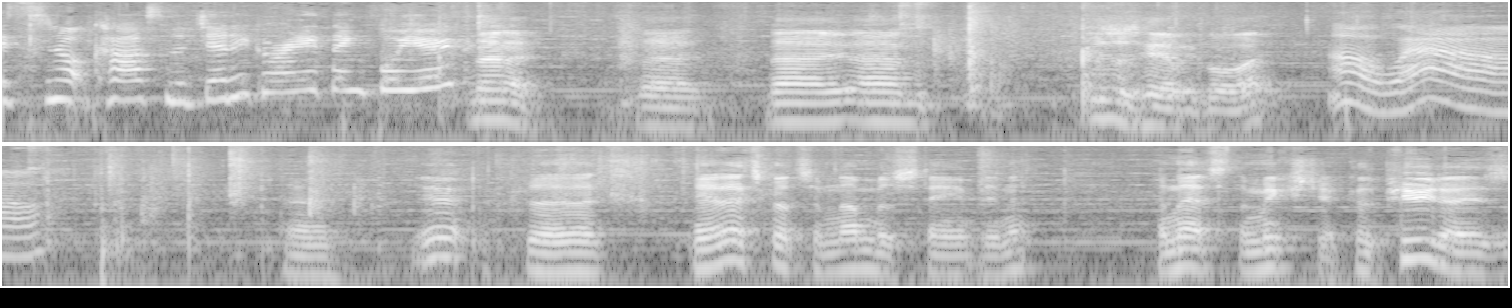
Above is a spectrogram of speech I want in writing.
it's not carcinogenic or anything for you? No, no, no, no. Um, this is how we buy it. Oh wow. Uh, yeah. So that's, yeah, that's got some numbers stamped in it, and that's the mixture. Because pewter is,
